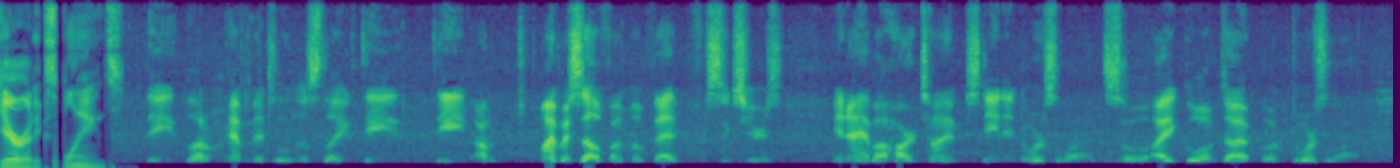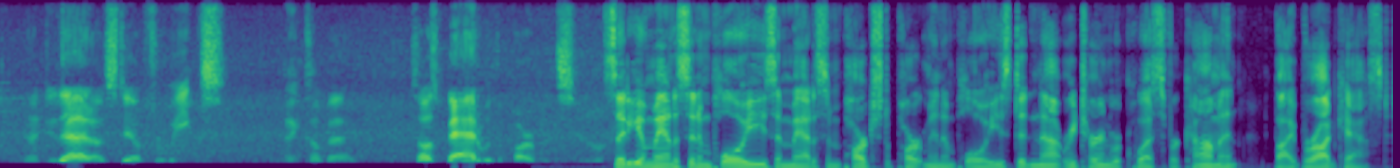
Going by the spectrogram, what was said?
Garrett explains. They, a lot of them have mental illness, like they, they, I'm I myself, I'm a vet for six years, and I have a hard time staying indoors a lot. So I go outdoors a lot. And I do that. I'll stay up for weeks and come back. So I was bad with apartments. You know? City of Madison employees and Madison Parks Department employees did not return requests for comment by broadcast.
